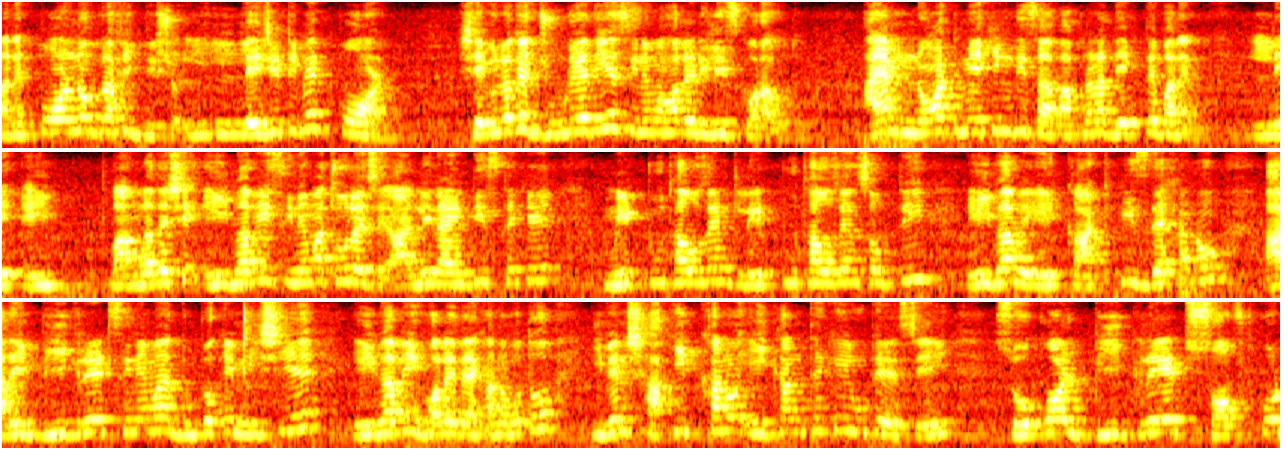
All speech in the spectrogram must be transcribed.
মানে পর্নোগ্রাফিক দৃশ্য লেজিটিমেট পর্ন সেগুলোকে জুড়ে দিয়ে সিনেমা হলে রিলিজ করা হতো। I am not making this up আপনারা দেখতে পারেন। এই বাংলাদেশে এইভাবেই সিনেমা চলেছে। আর্লি নাইনটিস থেকে mid two thousand late two thousands অব্দি এইভাবে এই কাট পিস দেখানো আর এই বি গ্রেড সিনেমা দুটোকে মিশিয়ে এইভাবেই হলে দেখানো হতো। ইভেন শাকিব খানও এইখান থেকেই উঠে এসছে। এই so B grade soft core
